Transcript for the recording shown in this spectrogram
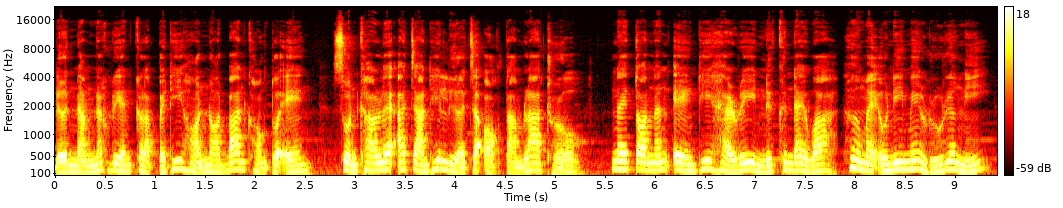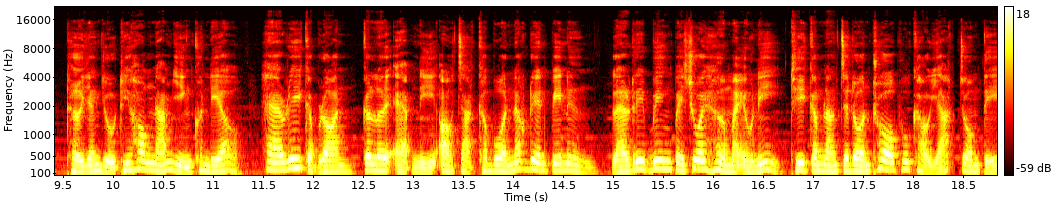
เดินนำนักเรียนกลับไปที่หอนอนบ้านของตัวเอง ส่วนเขาและอาจารย์ที่เหลือจะออกตามล่าโทรในตอนนั้นเองที่แฮร์รี่นึกขึ้นได้ว่าเฮอร์ไมโอนี่ไม่รู้เรื่องนี้ เธอยังอยู่ที่ห้องน้ำหญิงคนเดียว แฮร์รี่กับรอนก็เลยแอบหนีออกจากขบวนนักเรียนปีหนึ่ง และรีบวิ่งไปช่วยเฮอร์ไมโอนี่ที่กำลังจะโดนโทรภูเขายักษ์โจมตี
